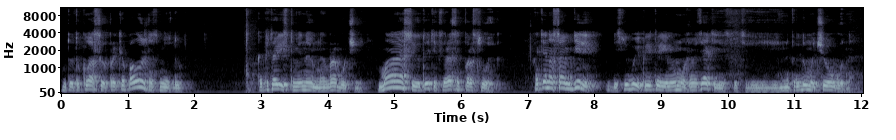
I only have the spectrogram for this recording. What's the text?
вот эту классовую противоположность между капиталистами и наемными рабочими массой вот этих разных прослоек. Хотя на самом деле здесь любые критерии мы можем взять и, сказать, и придумать чего угодно.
